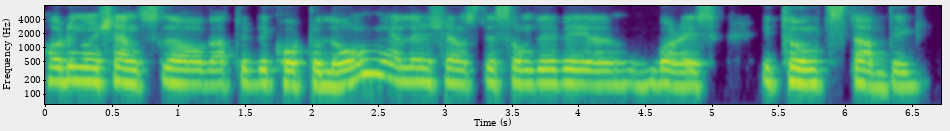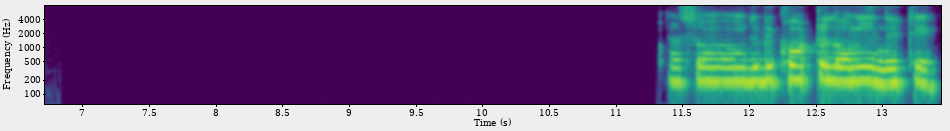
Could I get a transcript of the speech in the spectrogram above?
har du någon känsla av att du blir kort och lång eller känns det som du är bara är, är tungt stabbig? Alltså om du blir kort och lång inuti.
